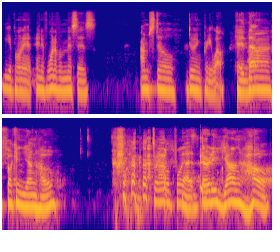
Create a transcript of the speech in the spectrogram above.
the opponent. And if one of them misses, I'm still doing pretty well. Okay, that Uh, fucking Younghoe, 20 points. that dirty Younghoe,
